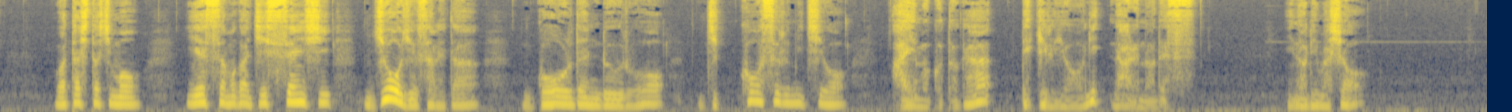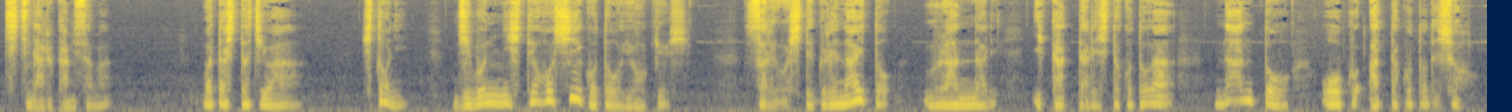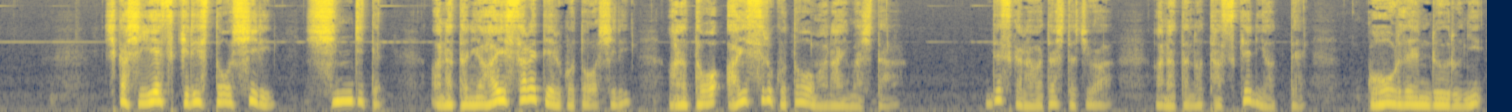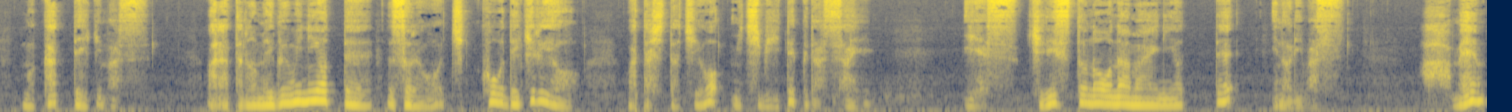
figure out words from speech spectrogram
私たちもイエス様が実践し成就されたゴールデンルールを実行する道を歩むことができるようになるのです。祈りましょう。父なる神様、私たちは人に自分にしてほしいことを要求し、それをしてくれないと恨んだり怒ったりしたことがなんと多くあったことでしょう。しかしイエス・キリストを知り、信じて、あなたに愛されていることを知り、あなたを愛することを学びました。ですから私たちはあなたの助けによってゴールデンルールに向かっていきます。あなたの恵みによってそれを実行できるよう私たちを導いてください。イエス・キリストのお名前によって祈ります。アーメン。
